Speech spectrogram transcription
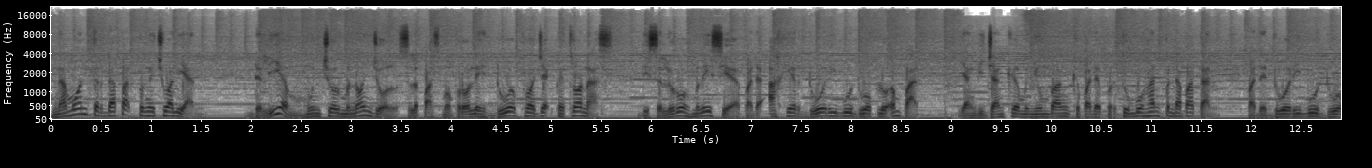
Namun terdapat pengecualian. Delium muncul menonjol selepas memperoleh dua projek Petronas di seluruh Malaysia pada akhir 2024 yang dijangka menyumbang kepada pertumbuhan pendapatan pada 2025.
